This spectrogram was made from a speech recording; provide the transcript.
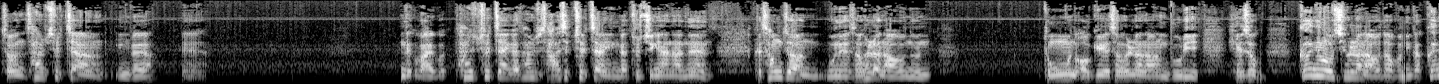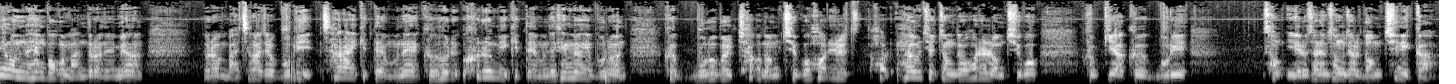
전 37장인가요? 예. 근데 그 말고 37장인가 30, 47장인가 둘 중에 하나는 그 성전 문에서 흘러나오는 동문 어귀에서 흘러나오는 물이 계속 끊임없이 흘러나오다 보니까 끊임없는 행복을 만들어내면 여러분 마찬가지로 물이 살아있기 때문에 그 흐름이 있기 때문에 생명의 물은 그 무릎을 차고 넘치고 허리를 헤엄칠 정도로 허리를 넘치고 급기야 그 물이 성, 예루살렘 성전을 넘치니까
